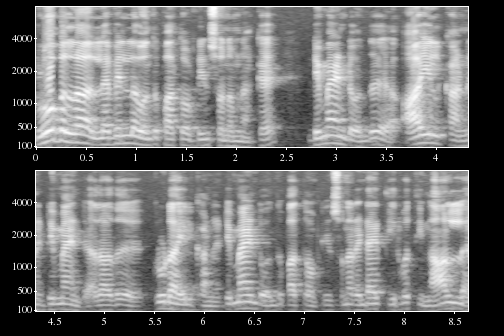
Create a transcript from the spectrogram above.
குளோபலாக லெவலில் வந்து பார்த்தோம் அப்படின்னு சொன்னோம்னாக்க டிமாண்ட் வந்து ஆயிலுக்கான டிமாண்ட் அதாவது க்ரூட் ஆயிலுக்கான டிமாண்ட் வந்து பார்த்தோம் அப்படின்னு சொன்னால் ரெண்டாயிரத்தி இருபத்தி நாலில்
